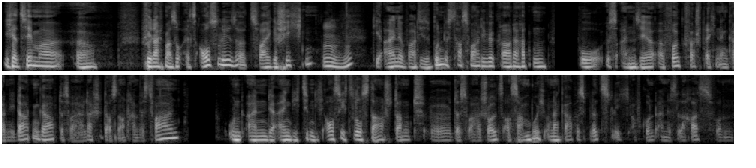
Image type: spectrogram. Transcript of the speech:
Ich erzähle mal, äh, vielleicht mal so als Auslöser zwei Geschichten. Mhm. Die eine war diese Bundestagswahl, die wir gerade hatten, wo es einen sehr erfolgversprechenden Kandidaten gab. Das war Herr Laschet aus Nordrhein-Westfalen. Und einen, der eigentlich ziemlich aussichtslos dastand, äh, das war Herr Scholz aus Hamburg. Und dann gab es plötzlich aufgrund eines Lachers von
